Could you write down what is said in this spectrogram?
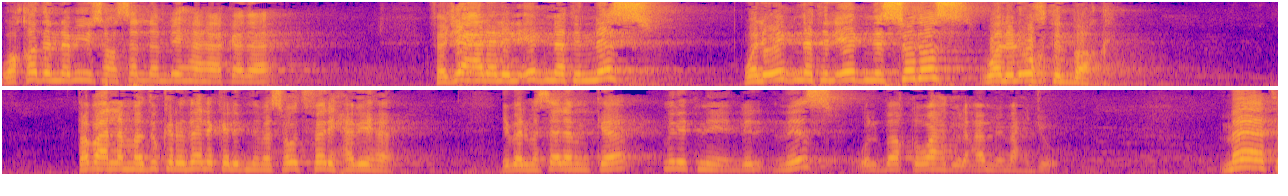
وقد النبي صلى الله عليه وسلم بها هكذا. فجعل للابنة النصف ولابنة الابن السدس وللأخت الباقي. طبعا لما ذكر ذلك لابن مسعود فرح بها. يبقى المسألة من كام؟ من اثنين للنصف والباقي واحد والعم محجوب. مات.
